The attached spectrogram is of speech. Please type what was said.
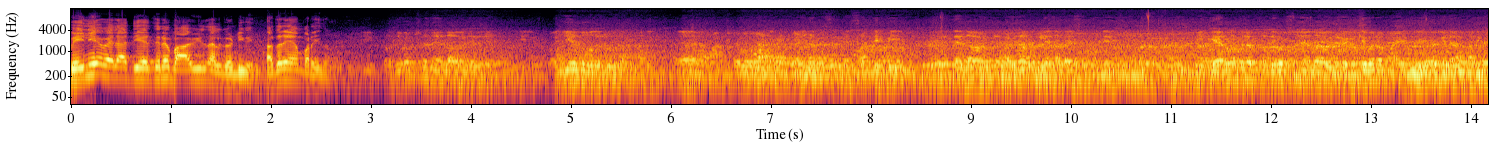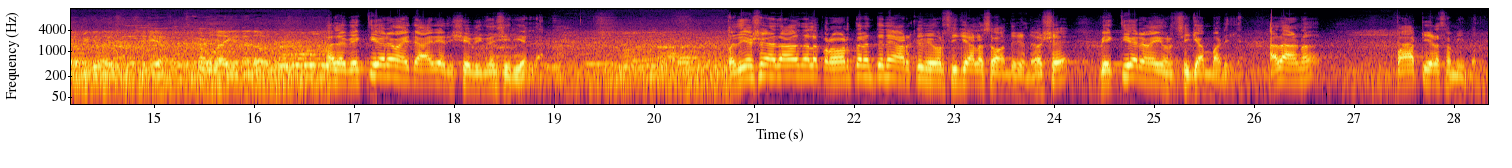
വലിയ വില അദ്ദേഹത്തിന് ഭാവിയിൽ നൽകേണ്ടി വരും. അതേ ഞാൻ പറയുന്നു പ്രതിപക്ഷ നേതാവിനെതിരെ വലിയ തോതിലുള്ള അതി- ഏഹ് ആക്ഷേപമാണ് കഴിഞ്ഞ ദിവസം എസ് എൻ ഡി പി നേതാവായിട്ട് വെള്ളാപ്പള്ളി നടേശൻ ഉന്നയിച്ചിരുന്നത് ഈ കേരളത്തിലെ പ്രതിപക്ഷ നേതാവിന് വ്യക്തിപരമായിട്ട് ഇങ്ങനെ അതിക്രമിക്കുന്നത് ശരിയാണ്? ഒരു സാമുദായിക നേതാവ്? അല്ല വ്യക്തിപരമായിട്ട് ആരെയും അധിക്ഷേപിക്കുന്നത് ശരിയല്ല. പ്രതിപക്ഷ നേതാവ് എന്നുള്ള പ്രവർത്തനത്തിനെ ആർക്കും വിമർശിക്കാനുള്ള സ്വാതന്ത്ര്യമുണ്ട്? പക്ഷേ വ്യക്തിപരമായി വിമർശിക്കാൻ പാടില്ല. അതാണ് പാർട്ടിയുടെ സമീപനം.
